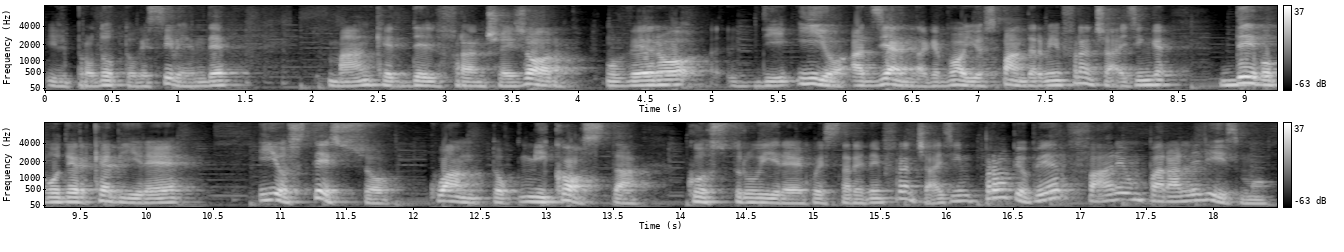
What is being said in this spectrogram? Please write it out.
il prodotto che si vende, ma anche del franchisor, ovvero di io, azienda che voglio espandermi in franchising, devo poter capire io stesso quanto mi costa costruire questa rete in franchising proprio per fare un parallelismo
